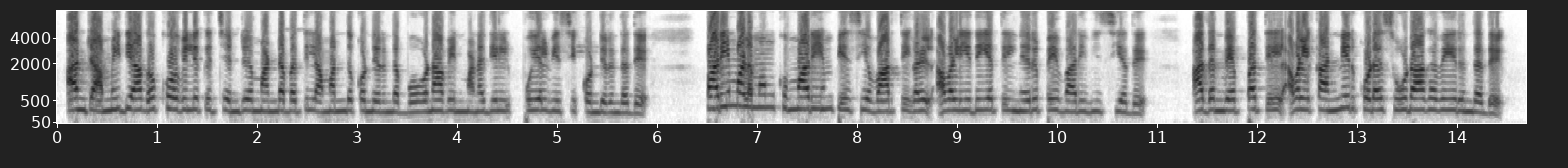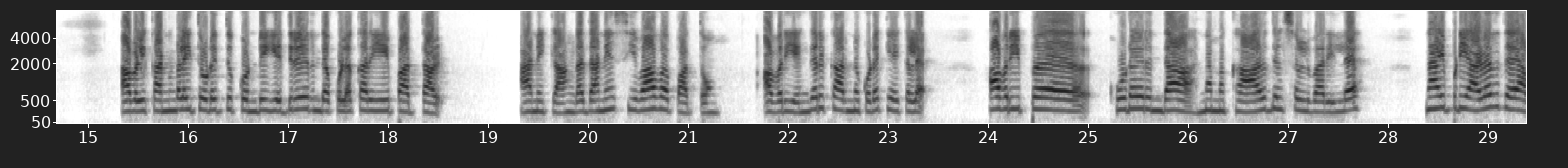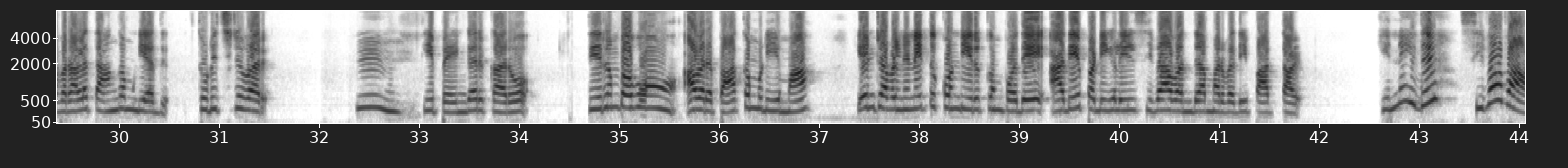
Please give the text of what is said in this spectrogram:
அன்று அமைதியாக கோவிலுக்கு சென்று மண்டபத்தில் அமர்ந்து கொண்டிருந்த புவனாவின் மனதில் புயல் வீசி கொண்டிருந்தது. பரிமளமும் குமாரியும் பேசிய வார்த்தைகள் அவள் இதயத்தில் நெருப்பை வாரி வீசியது. அதன் வெப்பத்தில் அவள் கண்ணீர் கூட சூடாகவே இருந்தது. அவள் கண்களை துடைத்து கொண்டு எதிரே இருந்த குளக்கரையை பார்த்தாள். அன்னைக்கு அங்கதானே சிவாவை பார்த்தோம். அவர் எங்க இருக்காருன்னு கூட கேட்கல அவர் இப்ப கூட இருந்தா நமக்கு ஆறுதல் சொல்வார் இல்ல? நான் இப்படி அழறத அவரால தாங்க முடியாது. துடிச்சிடுவார். ம் இப்ப எங்க இருக்காரோ? திரும்பவும் அவரை பார்க்க முடியுமா? என்று அவள் நினைத்து கொண்டு இருக்கும் போதே அதே படிகளில் சிவா வந்து அமர்வதை பார்த்தாள். என்ன இது? சிவாவா?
